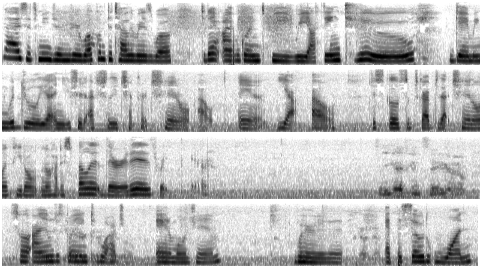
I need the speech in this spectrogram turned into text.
Hey guys, it's me Ginger. Welcome to Tylaria's World. Today I'm going to be reacting to Gaming with Julia, and you should actually check her channel out. And yeah, I'll just go subscribe to that channel. If you don't know how to spell it, there it is, right there. So you guys can stay here? So I am just going to watch Animal Jam. Where is it? Episode 1.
